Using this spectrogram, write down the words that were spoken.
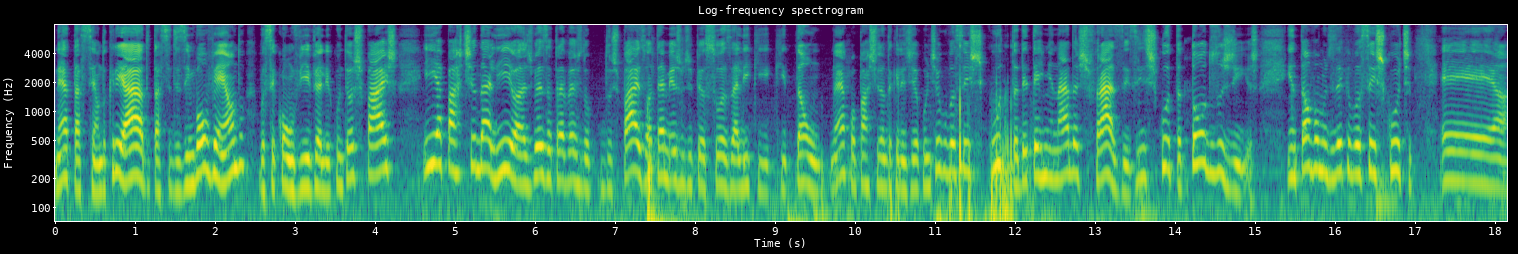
está sendo criado, está se desenvolvendo, você convive ali com teus pais, e a partir dali, ó, às vezes através do- dos pais, ou até mesmo de pessoas ali que estão né, compartilhando aquele dia contigo, você escuta determinadas frases, e escuta todos os dias. Então, vamos dizer que você escute é,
